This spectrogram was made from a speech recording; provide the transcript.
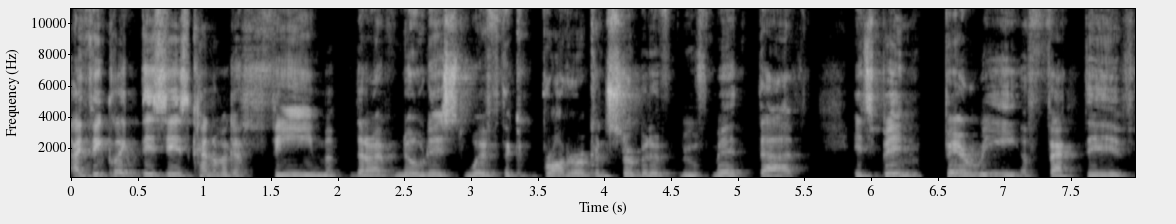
I think like this is kind of like a theme that I've noticed with the broader conservative movement that it's been very effective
